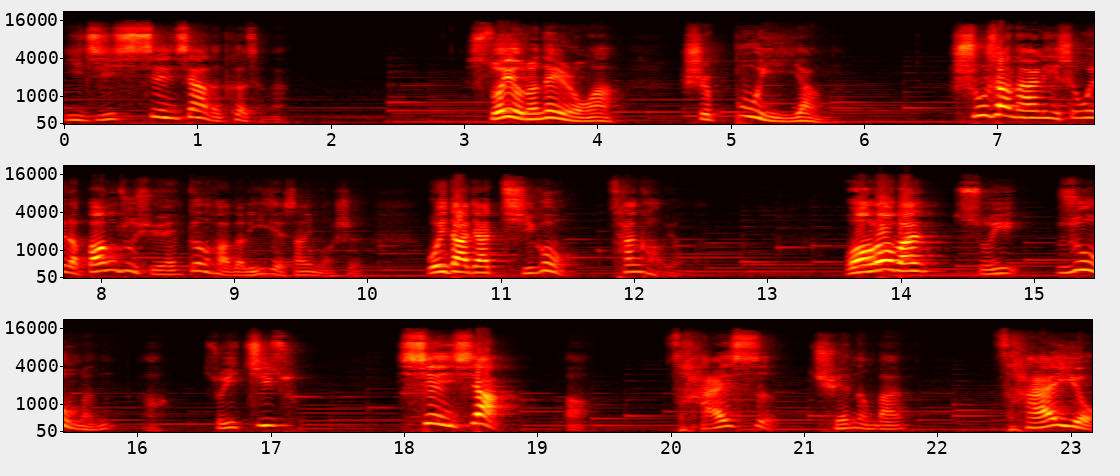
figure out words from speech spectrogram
以及线下的课程啊，所有的内容啊是不一样的。书上的案例是为了帮助学员更好的理解商业模式，为大家提供参考用的。网络班属于入门啊，属于基础；线下啊才是全能班，才有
